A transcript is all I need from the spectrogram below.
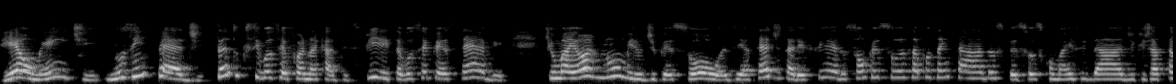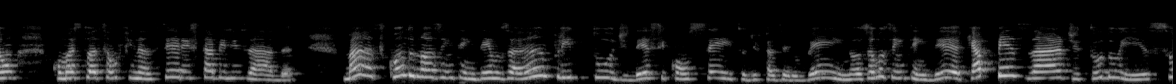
realmente nos impede. Tanto que, se você for na casa espírita, você percebe que o maior número de pessoas, e até de tarefeiros, são pessoas aposentadas, pessoas com mais idade, que já estão com uma situação financeira estabilizada. Mas, quando nós entendemos a amplitude desse conceito de fazer o bem, nós vamos entender que, apesar de tudo isso,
